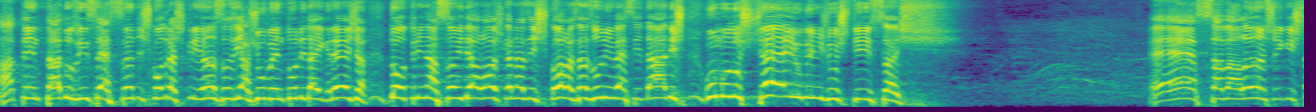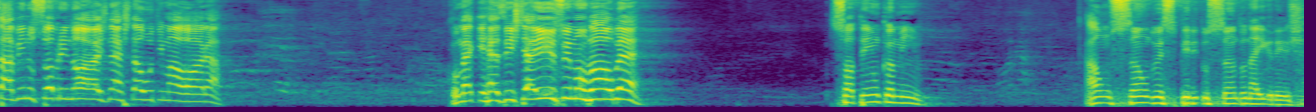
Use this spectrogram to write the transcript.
Atentados incessantes contra as crianças e a juventude da igreja, doutrinação ideológica nas escolas, nas universidades, um mundo cheio de injustiças. É essa avalanche que está vindo sobre nós nesta última hora. Como é que resiste a isso, irmão Valber? Só tem um caminho: a unção do Espírito Santo na igreja.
